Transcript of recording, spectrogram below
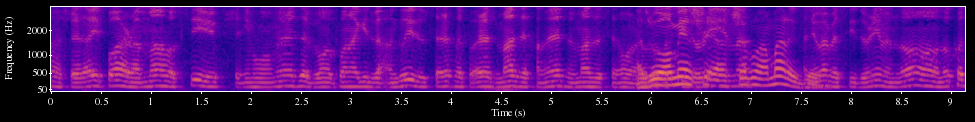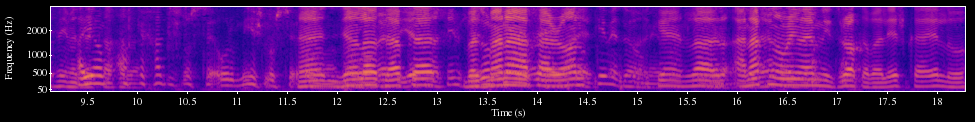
לא, השאלה היא פה הרמה הוסיף שאם הוא אומר את זה, בוא נגיד באנגלית, הוא צריך לפרש מה זה חמץ ומה זה שעור. אז הוא אומר שעכשיו הוא אמר את אני אומר זה. בסידורים הם לא לא כותבים את זה היום ככה. אף אחד יש לו שעור, מי יש לו שעור? אה, לא, לא, דווקא בזמן זה, האחרון, זה. כן, לא, זה. אנחנו זה אומרים להם לזרוק, אבל יש כאלו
